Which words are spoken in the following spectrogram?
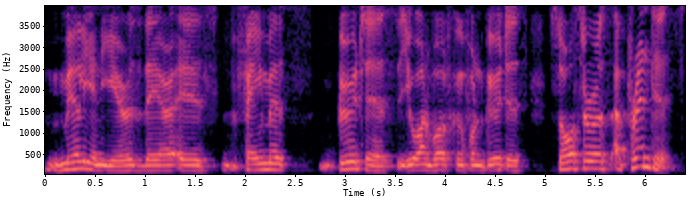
million years. There is the famous Goethe's, Johann Wolfgang von Goethe's Sorcerer's Apprentice,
